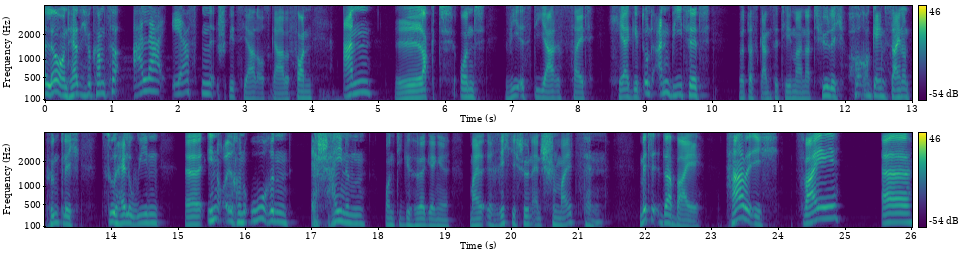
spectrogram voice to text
Hallo und herzlich willkommen zur allerersten Spezialausgabe von Unlocked. Und wie es die Jahreszeit hergibt und anbietet, wird das ganze Thema natürlich Horrorgames sein und pünktlich zu Halloween äh, in euren Ohren erscheinen und die Gehörgänge mal richtig schön entschmalzen. Mit dabei habe ich zwei äh,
